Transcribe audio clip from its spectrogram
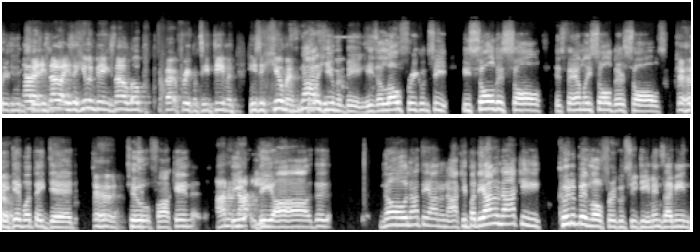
He's not, a, he's not a, he's a human being. He's not a low frequency demon. He's a human. he's not a human being he's a low frequency he sold his soul his family sold their souls To who? they did what they did To who? to fucking the Anunnaki? the uh the no not the anunnaki but the anunnaki could have been low frequency demons i mean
